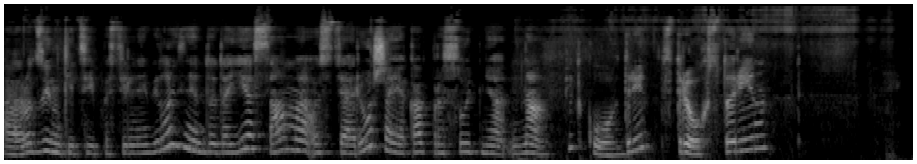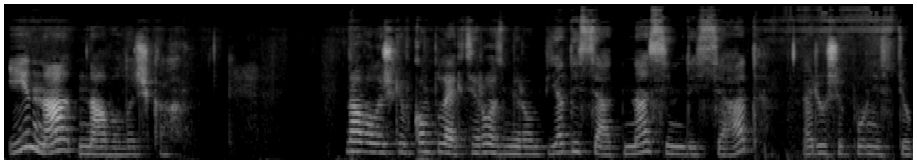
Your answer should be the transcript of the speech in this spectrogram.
Родзинки цій постільній білизні додає саме ось ця рюша, яка присутня на підковдрі з трьох сторін і на наволочках. Наволочки в комплекті розміром 50 на 70. Рюші повністю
